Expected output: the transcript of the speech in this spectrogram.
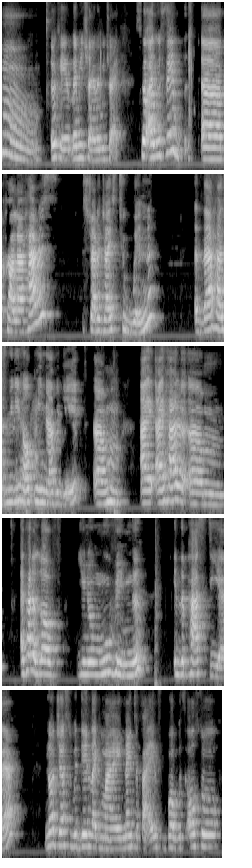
Hmm. Okay, let me try. Let me try. So I would say uh Carla Harris, Strategize to Win. That has really helped me navigate. Um, I I had um I've had a lot of you know moving in the past year, not just within like my nine to five, but with also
